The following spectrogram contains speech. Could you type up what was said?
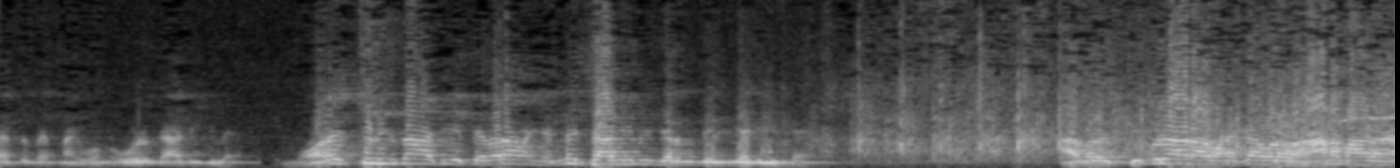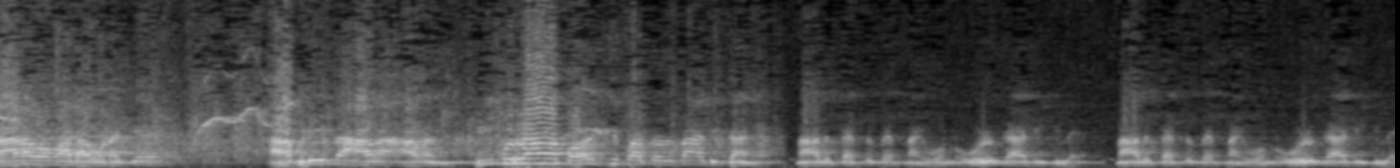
தட்டு தட்டினாங்க. ஒன்னும் ஒழுங்கா அடிக்கல. முறைச்சதுக்கு தான் அடியை தவிர அவன் என்ன சாவினுங்கிறது தெரிஞ்சு அடி இல்லை. அவ்வளவு திமிராடா உனக்கு அவ்வளவு ஆணமாடா ஆணவமாடா உனக்கு? அப்படின்னு அவன் அவன் திமிரா முறைச்சு பார்த்தது தான் அடித்தாங்க நாலு தட்டு தட்டினாங்க ஒன்னும் ஒழுங்கா அடிக்கல. நாலு தட்டு தட்டினாங்க ஒன்னும் ஒழுங்கா அடிக்கல.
